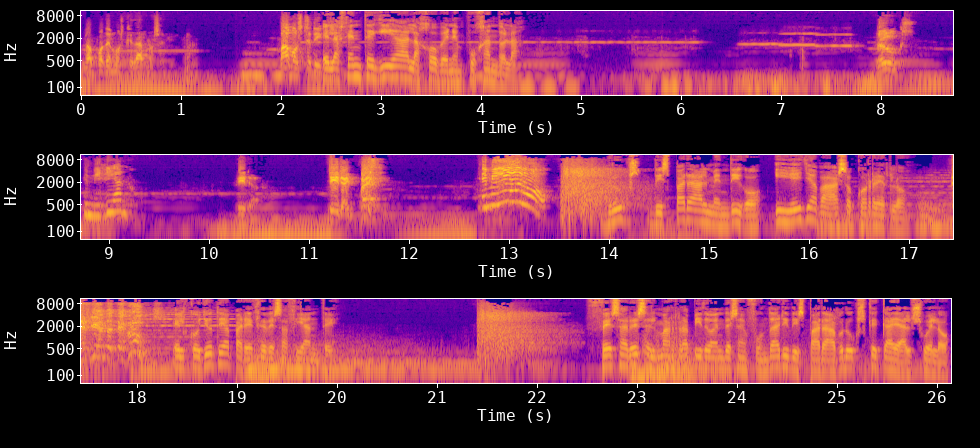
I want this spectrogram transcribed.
No podemos quedarnos aquí. Vamos, te digo. El agente guía a la joven empujándola. Brooks, Emiliano. tira. Tira, imbécil. ¡Emiliano! Brooks dispara al mendigo y ella va a socorrerlo. ¡Defiéndete, Brooks! El coyote aparece desafiante. César es el más rápido en desenfundar y dispara a Brooks que cae al suelo.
